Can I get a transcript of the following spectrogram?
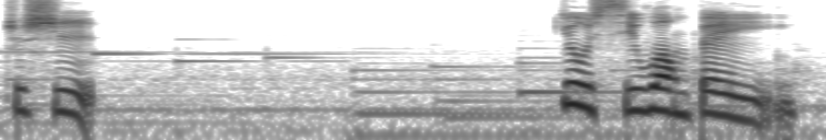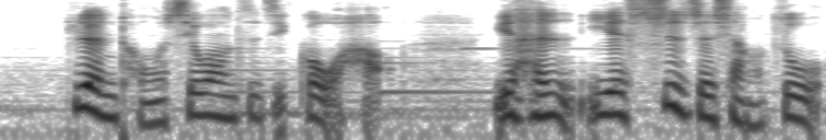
就是又希望被认同，希望自己够好，也很也试着想做，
